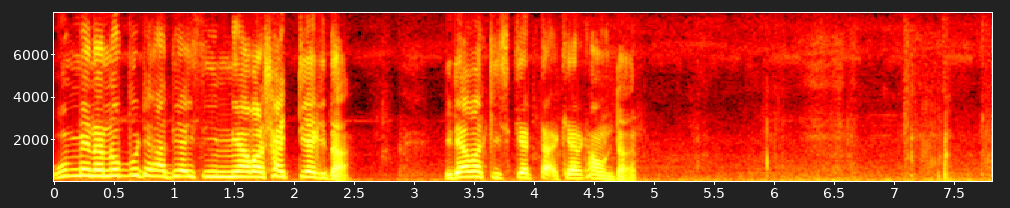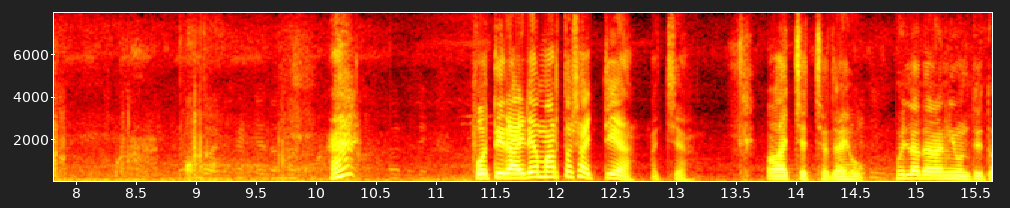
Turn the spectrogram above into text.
উম্মে না নব্বই টাকা দিয়ে আইসি ইমনি আবার ষাট টাকা কিতা। এটা আবার কি কেয়ার কেয়ার কাউন্টার হ্যাঁ? প্রতি রাইডে মারতো ষাট টাকা। আচ্ছা। ও আচ্ছা আচ্ছা যাই হোক। মহিলা দ্বারা নিয়ন্ত্রিত।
